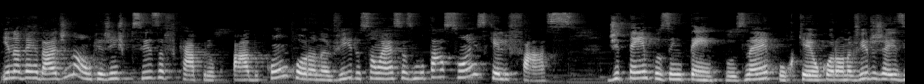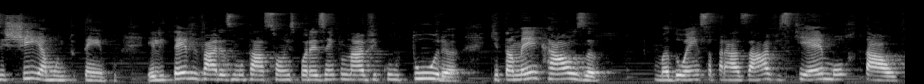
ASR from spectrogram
E na verdade, não. O que a gente precisa ficar preocupado com o coronavírus são essas mutações que ele faz de tempos em tempos, né? Porque o coronavírus já existia há muito tempo. Ele teve várias mutações, por exemplo, na avicultura, que também causa uma doença para as aves que é mortal,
